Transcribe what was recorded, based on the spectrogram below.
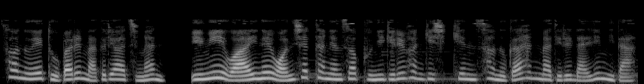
선우의 도발을 막으려 하지만 이미 와인을 원샷하면서 분위기를 환기시킨 선우가 한마디를 날립니다.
